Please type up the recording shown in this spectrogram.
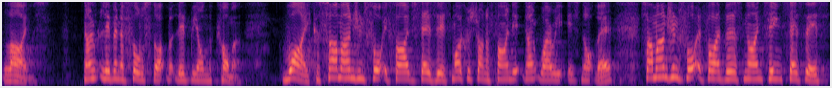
lives. Don't live in a full stop, but live beyond the comma. Why? Because Psalm 145 says this. Michael's trying to find it. Don't worry, it's not there. Psalm 145, verse 19 says this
